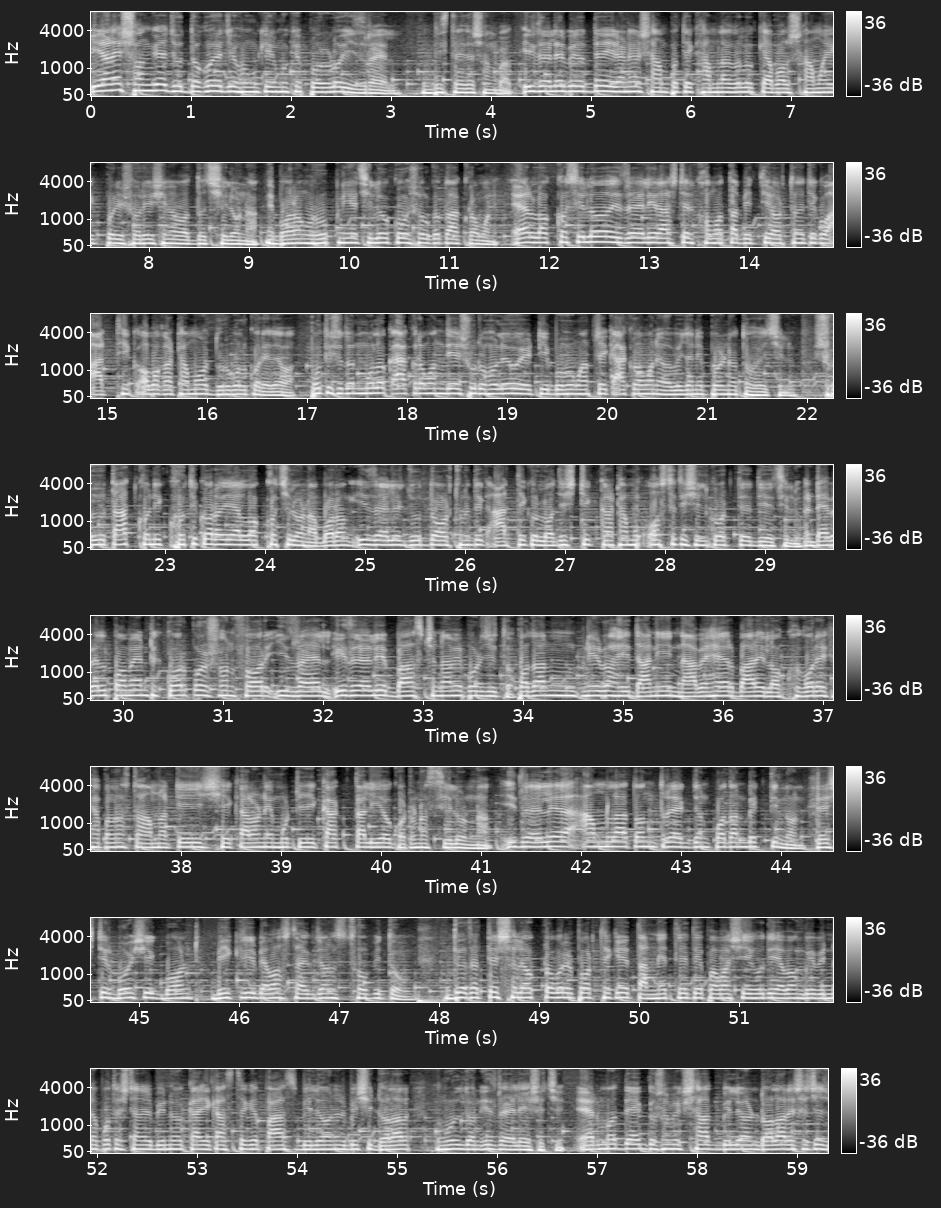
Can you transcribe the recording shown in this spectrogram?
ইরানের সঙ্গে যুদ্ধ করে যে হুমকির মুখে পড়ল ইসরায়েল। বিস্তারিত সংবাদ। ইসরায়েলের বিরুদ্ধে ইরানের সাম্প্রতিক হামলাগুলো কেবল সাময়িক পরিসরেই সীমাবদ্ধ ছিল না, বরং রূপ নিয়েছিল কৌশলগত আক্রমণে। এর লক্ষ্য ছিল ইসরায়েলি রাষ্ট্রের ক্ষমতা ভিত্তি অর্থনৈতিক ও আর্থিক অবকাঠামো দুর্বল করে দেওয়া। প্রতিশোধনমূলক আক্রমণ দিয়ে শুরু হলেও এটি বহুমাত্রিক আক্রমণে অভিযানে পরিণত হয়েছিল। শুধু তাৎক্ষণিক ক্ষতি করাই এর লক্ষ্য ছিল না, বরং ইসরায়েলের যুদ্ধ, অর্থনৈতিক, আর্থিক ও লজিস্টিক কাঠামো অস্থিতিশীল করতে দিয়েছিল। Development corporation for Israel Israeli bast নামে পরিচিত। প্রধান নির্বাহী দানি নাবেহের বাড়ি লক্ষ্য করে ক্ষেপণাস্ত্র হামলাটি সে কারণে মোটেই কাকতালীয় ঘটনা ছিল না। ইসরায়েলের আমলাতন্ত্রে একজন প্রধান ব্যক্তি নন, দেশটির বৈশ্বিক বন্ড বিক্রির ব্যবস্থা একজন স্থপিত। দুই হাজার তেইশ সালে অক্টোবরের পর থেকে তার নেতৃত্বে প্রবাসী ইহুদি এবং বিভিন্ন প্রতিষ্ঠানের বিনিয়োগকারীর কাছ থেকে পাঁচ বিলিয়নের বেশি ডলার মূলধন ইসরায়েলে এসেছে। এর মধ্যে এক দশমিক সাত বিলিয়ন ডলার এসেছে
